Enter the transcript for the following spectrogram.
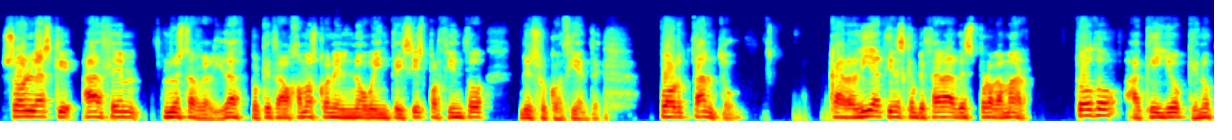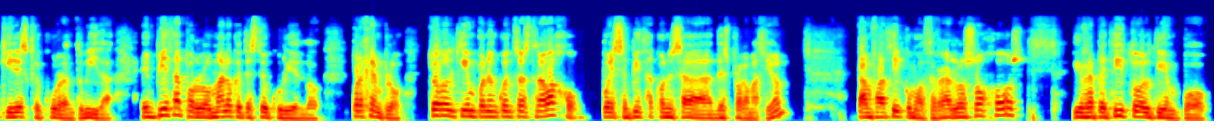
son las que hacen nuestra realidad, porque trabajamos con el 96% del subconsciente. Por tanto, cada día tienes que empezar a desprogramar todo aquello que no quieres que ocurra en tu vida. Empieza por lo malo que te esté ocurriendo. Por ejemplo, todo el tiempo no encuentras trabajo, pues empieza con esa desprogramación. Tan fácil como cerrar los ojos y repetir todo el tiempo,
